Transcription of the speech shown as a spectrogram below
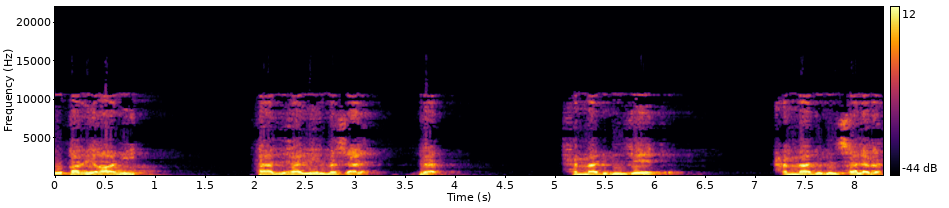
يقرران هذه هذه المسألة. نعم. حماد بن زيد حماد بن سلمة.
